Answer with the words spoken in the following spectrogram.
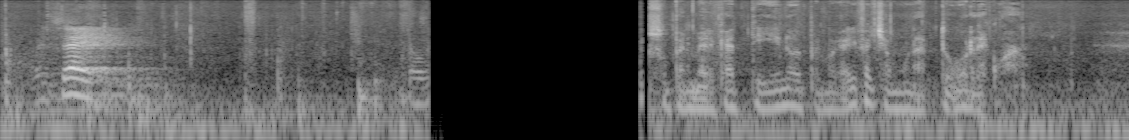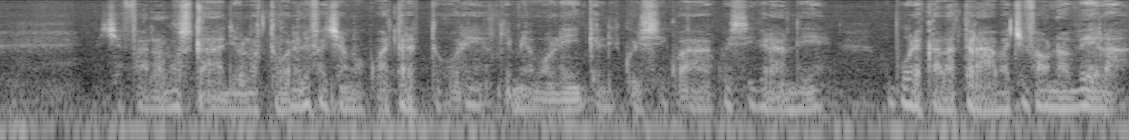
Dove sei? supermercatino e poi magari facciamo una torre qua. Invece fare allo stadio la torre, le facciamo quattro attori, chiamiamoli anche li- questi qua, questi grandi, oppure Calatrava, ci fa una vela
